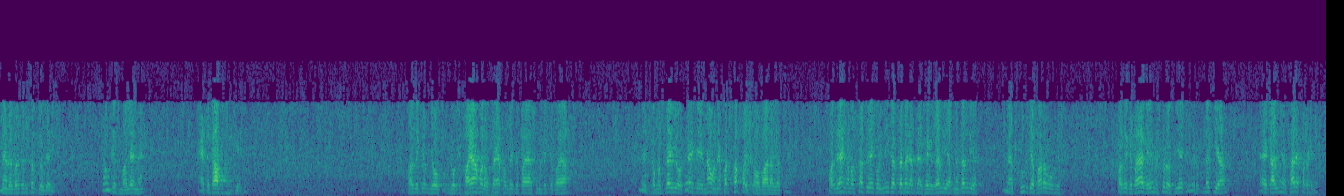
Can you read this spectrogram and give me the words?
میں برکتی سب کی ہو جائے گی۔ کیونکہ اس محلے میں احتکاف نہیں کیا جائے۔ فرض جو جو کفایا عمل ہوتا ہے، فرض کفایا سنت کفایا اس کا مسئلہ یہ ہوتا ہے کہ نہ ہونے پر سب پر اس کا ابال آ جاتا ہے۔ فرض کا مسئلہ تو یہ کوئی نہیں کرتا، میں نے اپنے سے کر لیا، اپنا کر لیا، میں ٹوٹ گیا، فارغ ہو گیا۔ فرض کفایا کہ یہ مشکل ہوتی ہے کہ اگر نہ کیا، ایک آدمی سارے پکڑ گئے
